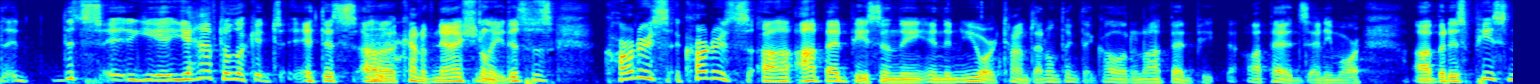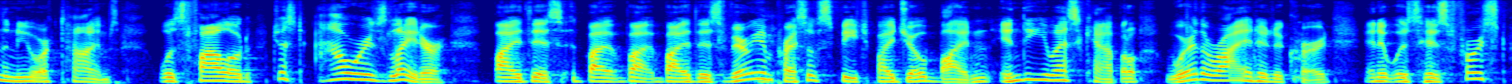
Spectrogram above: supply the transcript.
this you have to look at at this uh, kind of nationally. This is Carter's Carter's uh, op-ed piece in the in the New York Times. I don't think they call it an op-ed op-eds anymore, uh, but his piece in the New York Times was followed just hours later by this by, by by this very impressive speech by Joe Biden in the U.S. Capitol where the riot had occurred, and it was his first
